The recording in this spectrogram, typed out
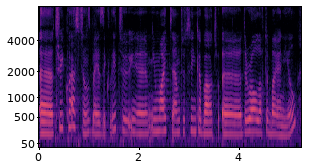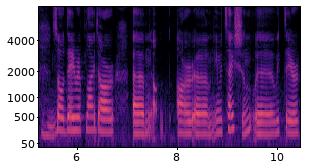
uh, three questions basically to uh, invite them to think about uh, the role of the biennial. Mm -hmm. So they replied our um, our um, invitation uh, with their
